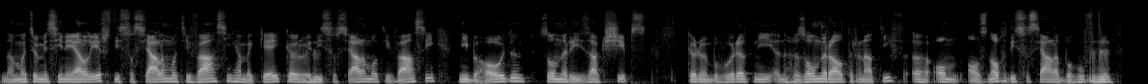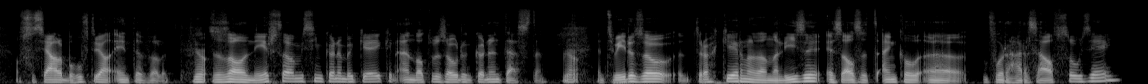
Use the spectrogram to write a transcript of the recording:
dan moeten we misschien heel eerst die sociale motivatie gaan bekijken. Kunnen we Mhm. die sociale motivatie niet behouden zonder die zak chips? Kunnen we bijvoorbeeld niet een gezonder alternatief eh, om alsnog die sociale behoefte Mhm. of sociale behoefte in te vullen? Ja. Dus dat is al een eerste dat we misschien kunnen bekijken en dat we zouden kunnen testen. Ja. Een tweede zou terugkeren naar de analyse, is als het enkel eh, voor haarzelf zou zijn,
